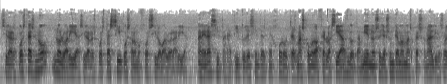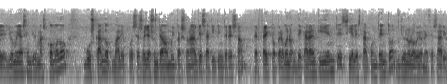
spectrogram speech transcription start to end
Si la respuesta es no, no lo haría. Si la respuesta es sí, pues a lo mejor sí lo valoraría. De manera, si para ti tú te sientes mejor o te es más cómodo hacerlo así, hazlo también. ¿no? Eso ya es un tema más personal. Dices, oye, yo me voy a sentir más cómodo buscando, vale, pues eso ya es un tema muy personal que si a ti te interesa, perfecto. Pero bueno, de cara al cliente, si él está contento, yo no lo veo necesario.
